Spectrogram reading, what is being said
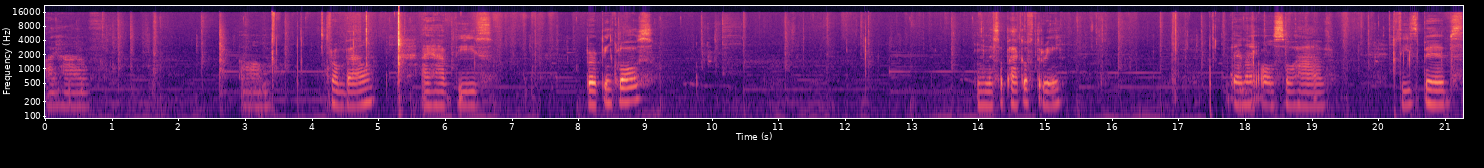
I have um, from Belle. I have these burping cloths. And it's a pack of three. Then I also have these bibs.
